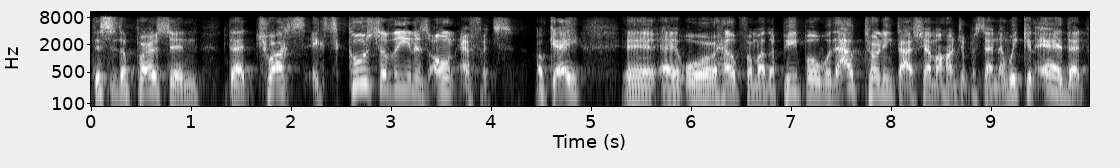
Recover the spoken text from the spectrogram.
This is the person that trusts exclusively in his own efforts. Okay, uh, uh or help from other people without turning to Hashem 100%. And we can add that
